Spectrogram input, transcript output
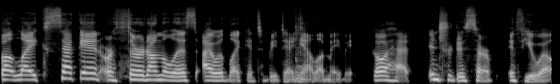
but like second or third on the list, I would like it to be Daniela, maybe. Go ahead, introduce her, if you will.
